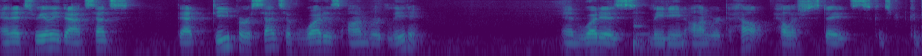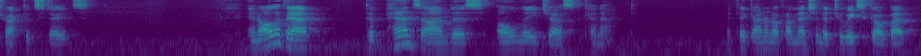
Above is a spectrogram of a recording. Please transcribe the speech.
And it's really that sense, that deeper sense of what is onward leading and what is leading onward to hell, hellish states, contracted states. And all of that depends on this only just connect. I think, I don't know if I mentioned it two weeks ago, but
